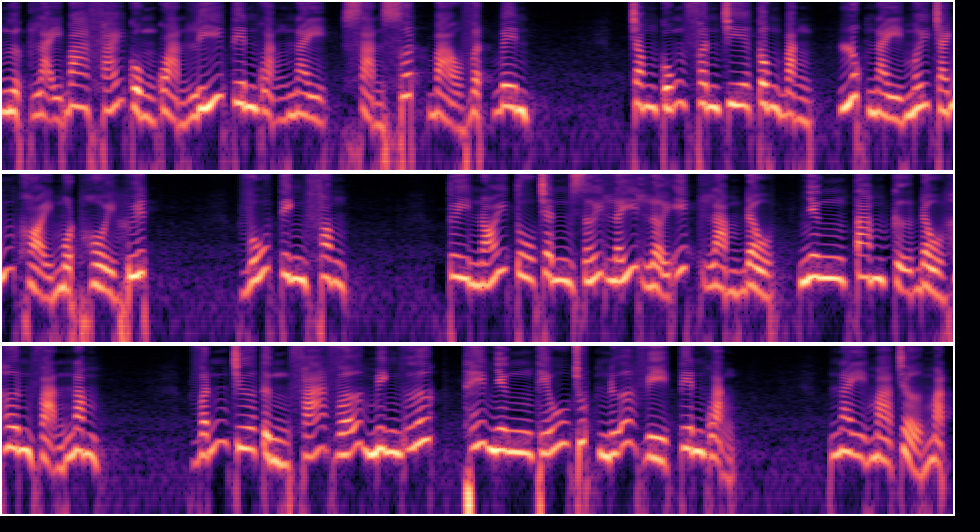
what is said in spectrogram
Ngược lại ba phái cùng quản lý tiên quảng này sản xuất bảo vật bên. Trong cũng phân chia công bằng, lúc này mới tránh khỏi một hồi huyết. Vũ Tinh Phong. Tuy nói tu chân giới lấy lợi ích làm đầu, nhưng tam cử đầu hơn vạn năm. Vẫn chưa từng phá vỡ minh ước, thế nhưng thiếu chút nữa vì tiên quảng. Này mà trở mặt.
